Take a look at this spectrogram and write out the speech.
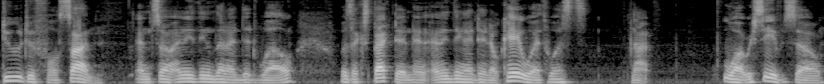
dutiful son. And so anything that I did well was expected, and anything I did okay with was not well received. So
